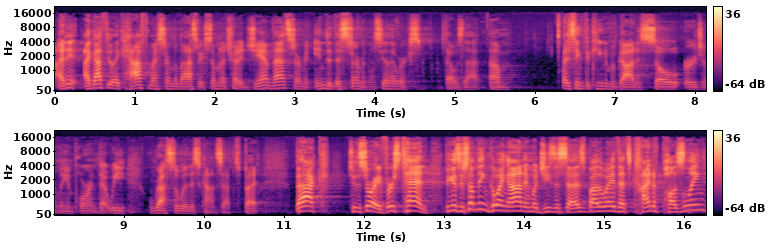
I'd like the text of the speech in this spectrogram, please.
I, didn't, I got through like half my sermon last week, so I'm going to try to jam that sermon into this sermon. We'll see how that works. That was that. Um, I just think the kingdom of God is so urgently important that we wrestle with this concept. But back to the story, verse 10, because there's something going on in what Jesus says, by the way, that's kind of puzzling.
